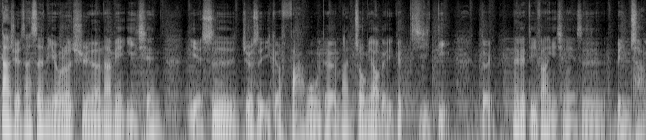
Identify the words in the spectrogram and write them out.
大雪山森林游乐区呢，那边以前也是就是一个伐木的蛮重要的一个基地，对，那个地方以前也是林场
